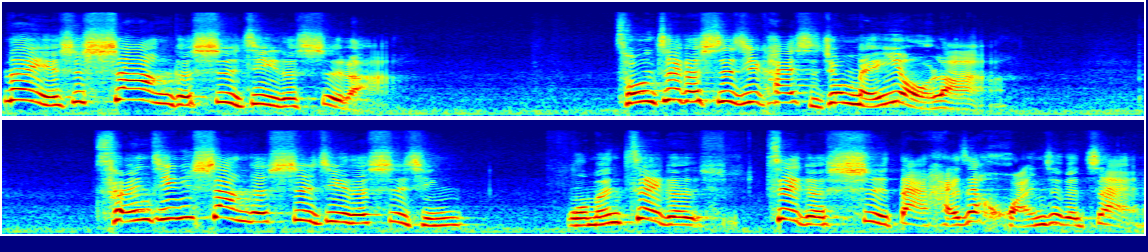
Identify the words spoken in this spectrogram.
那也是上个世纪的事啦。从这个世纪开始就没有啦。曾经上个世纪的事情，我们这个这个世代还在还这个债，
